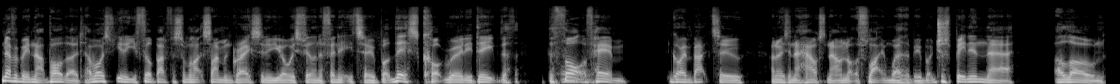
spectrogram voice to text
Never been that bothered. I've always, you know, you feel bad for someone like Simon Grayson who you always feel an affinity to, but this cut really deep. The the thought of mm. him going back to, I know he's in a house now, not the flat in Wetherby, but just being in there alone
